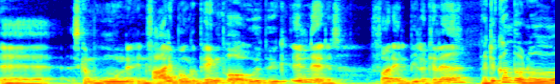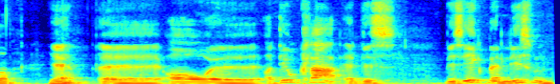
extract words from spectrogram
øh, skal man bruge en farlig bunke penge på at udbygge elnettet, for at elbiler kan lade? Men det kom der jo noget ud om. Ja, øh, og, øh, og det er jo klart, at hvis, hvis ikke man ligesom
